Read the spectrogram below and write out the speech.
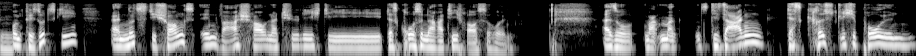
Mhm. Und Pilsudski äh, nutzt die Chance, in Warschau natürlich die, das große Narrativ rauszuholen. Also man, man, die sagen, das christliche Polen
